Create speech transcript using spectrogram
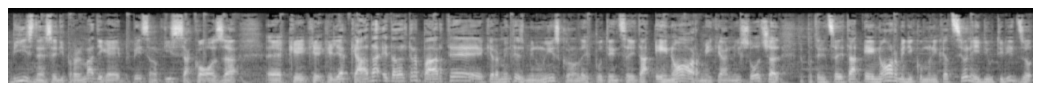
business e di problematiche e pensano chissà cosa eh, che, che, che, gli accada e dall'altra parte chiaramente sminuiscono le potenzialità enormi che hanno i social, le potenzialità enormi di comunicazione e di utilizzo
